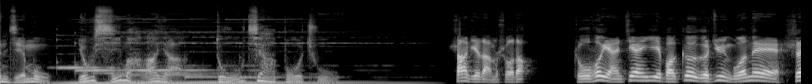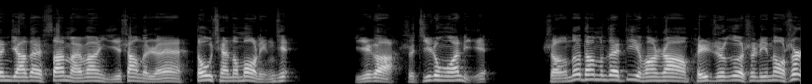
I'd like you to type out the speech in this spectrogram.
本节目由喜马拉雅独家播出。上集咱们说到，主父偃建议把各个郡国内身家在三百万以上的人都迁到茂陵去，一个是集中管理，省得他们在地方上培植恶势力闹事儿；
